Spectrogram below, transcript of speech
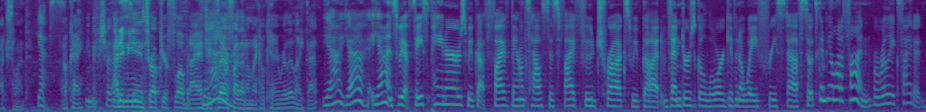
Excellent. Yes. Okay. We make sure I didn't mean to interrupt your flow, but I had yeah. to clarify that. I'm like, okay, I really like that. Yeah, yeah, yeah. And so we got face painters, we've got five bounce houses, five food trucks, we've got vendors galore giving away free stuff. So it's going to be a lot of fun. We're really excited.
